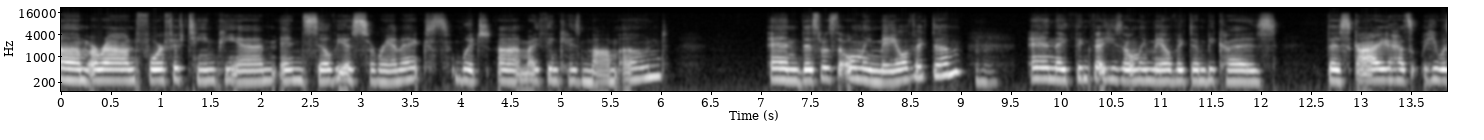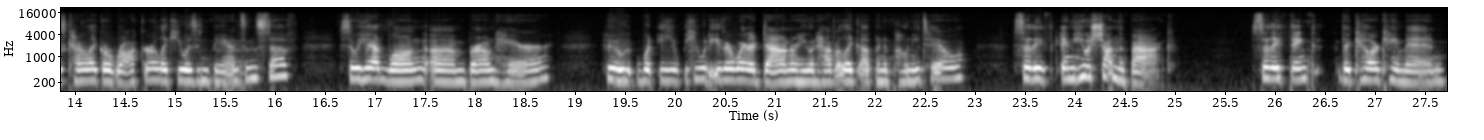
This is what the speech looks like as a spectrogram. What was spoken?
Um, around four fifteen p.m. in Sylvia's Ceramics, which um, I think his mom owned, and this was the only male victim, Mhm. and they think that he's the only male victim because this guy has he was kind of like a rocker, like he was in bands Mhm. and stuff, so he had long um, brown hair, who Mhm. would he he would either wear it down or he would have it like up in a ponytail, so they and he was shot in the back, so they think the killer came in,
